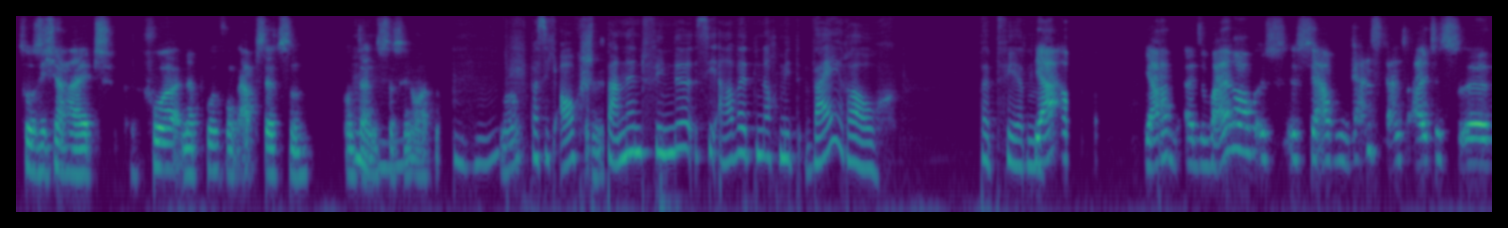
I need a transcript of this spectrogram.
zur Sicherheit vor einer Prüfung absetzen. Und dann mhm. ist das in mhm. Ordnung. Mhm. Ja? Was ich auch spannend finde, Sie arbeiten auch mit Weihrauch bei Pferden. Ja, auch ja, also Weihrauch ist, ist ja auch ein ganz, ganz altes äh,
